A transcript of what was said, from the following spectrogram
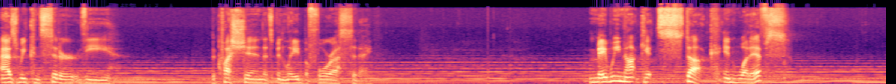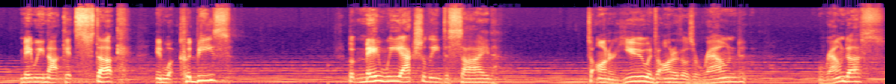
as we consider the, the question that's been laid before us today, may we not get stuck in what ifs. May we not get stuck in what could be's. But may we actually decide to honor you and to honor those around, around us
